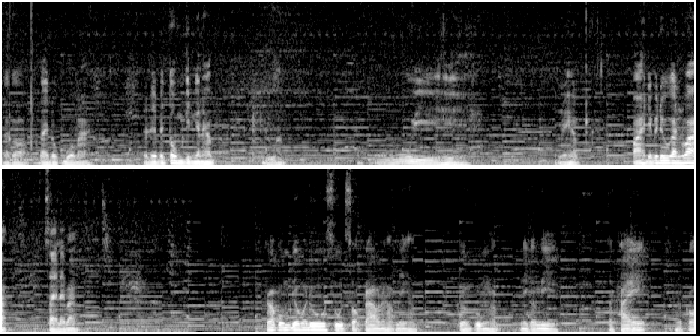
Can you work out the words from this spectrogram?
แล้วก็ได้รกบัวมา เดี๋ยวเดี๋ยไปต้มกินกันนะครับ ดูครับอุ้ยเห็นไหมครับ ไปเดี๋ยวไปดูกันว่าใส่อะไรบ้าง ครับผมเดี๋ยวมาดูสูตรซอกกราวนะครับนี่ครับ เครื่องปรุงครับ นี่ก็มีะไคร้แล้วก็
